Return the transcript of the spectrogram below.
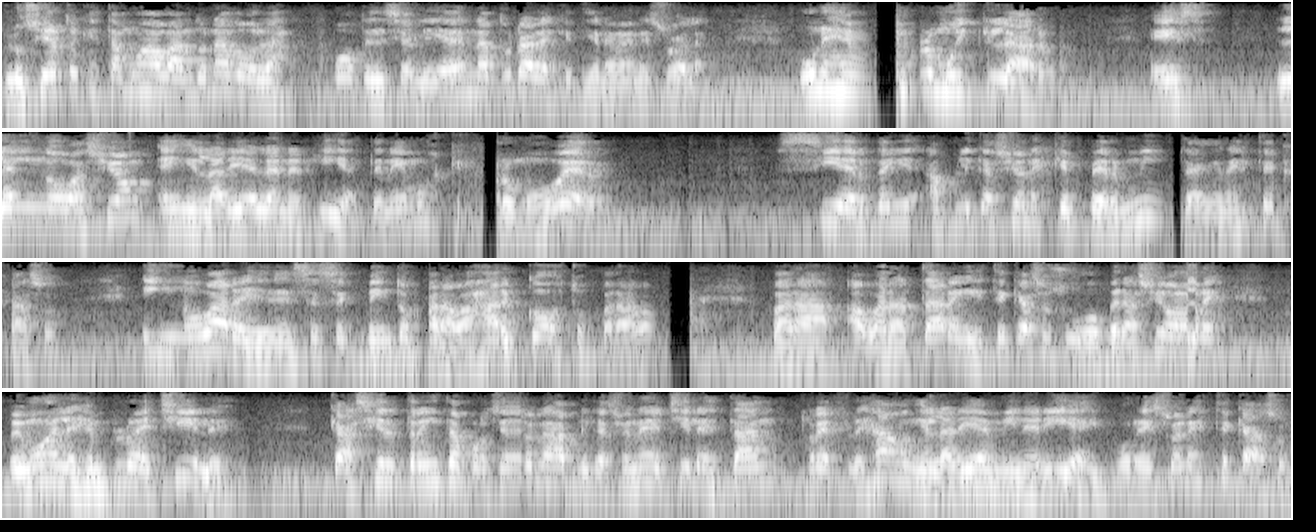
Lo cierto es que estamos abandonando las potencialidades naturales que tiene Venezuela. Un ejemplo muy claro es la innovación en el área de la energía. Tenemos que promover ciertas aplicaciones que permitan, en este caso, innovar en ese segmento para bajar costos, para, para abaratar, en este caso, sus operaciones. Vemos el ejemplo de Chile casi el 30% de las aplicaciones de Chile están reflejadas en el área de minería y por eso en este caso,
